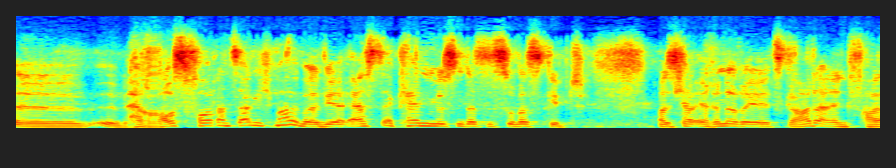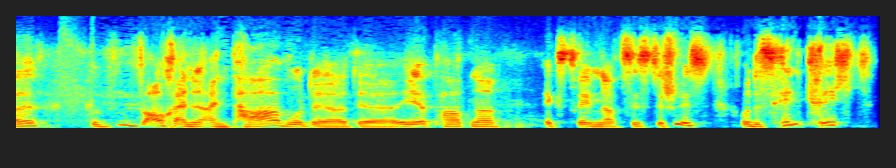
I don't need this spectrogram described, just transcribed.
äh, herausfordernd, sage ich mal, weil wir erst erkennen müssen, dass es sowas gibt. Also ich erinnere jetzt gerade an einen Fall, auch eine, ein Paar, wo der, der Ehepartner extrem narzisstisch ist und es hinkriegt,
